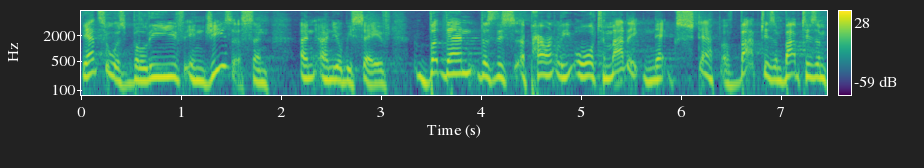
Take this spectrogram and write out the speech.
The answer was believe in Jesus and, and, and you'll be saved. But then there's this apparently automatic next step of baptism. Baptism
